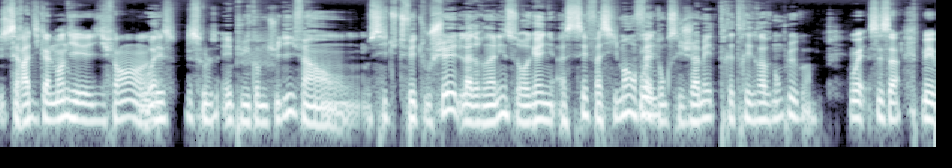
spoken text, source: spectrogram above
c'est radicalement di- différent euh, Ouais. des, des Souls. Et puis comme tu dis, enfin, si tu te fais toucher, l'adrénaline se regagne assez facilement en fait, Oui. donc c'est jamais très très grave non plus quoi. Ouais, c'est ça. Mais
